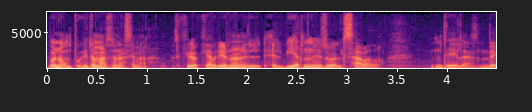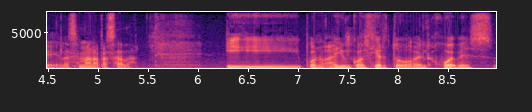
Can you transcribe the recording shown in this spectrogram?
bueno, un poquito más de una semana. Creo que abrieron el, el viernes o el sábado de la, de la semana pasada. Y bueno, hay un concierto el jueves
